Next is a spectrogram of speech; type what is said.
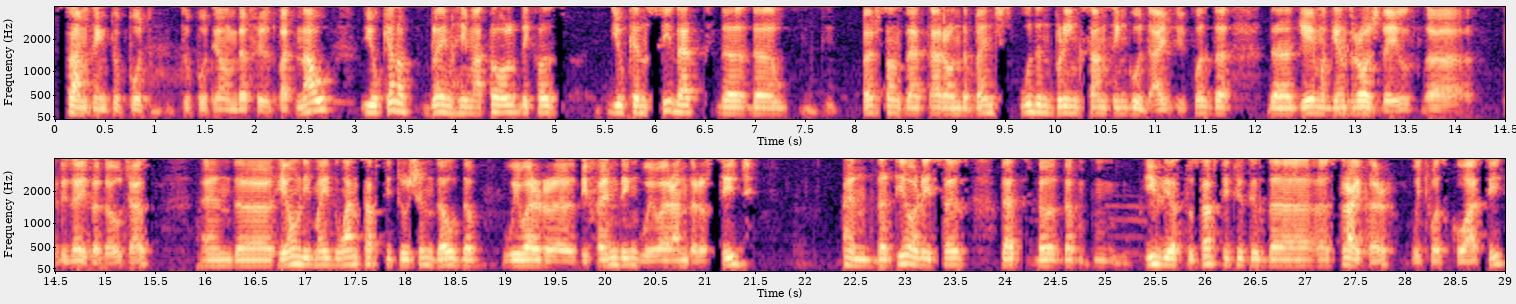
something to put to put on the field. But now you cannot blame him at all because you can see that the the persons that are on the bench wouldn't bring something good. I, it was the the game against Rochdale uh, three days ago, just, and uh, he only made one substitution. Though the we were uh, defending, we were under siege, and the theory says that the, the easiest to substitute is the uh, striker which was Kouassi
